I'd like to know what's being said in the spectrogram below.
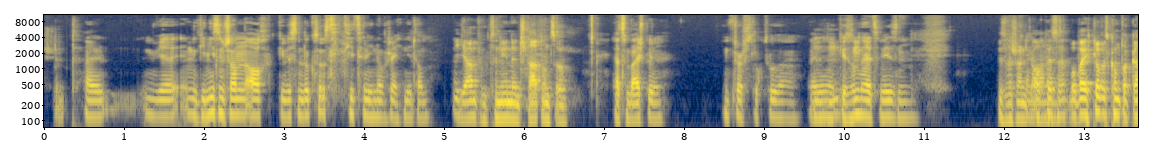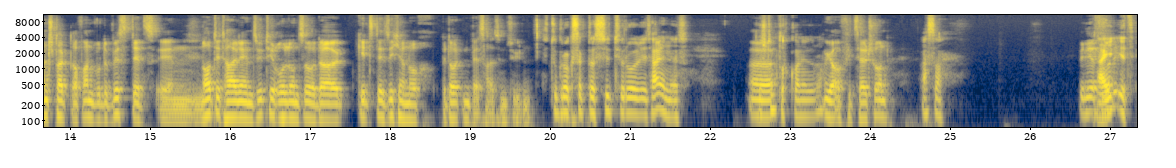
Stimmt. Weil wir genießen schon auch gewissen Luxus, den die Italiener wahrscheinlich nicht haben. Ja, einen funktionierenden Staat und so. Ja, zum Beispiel Infrastruktur, Mhm. Gesundheitswesen. Ist wahrscheinlich auch besser. Wobei ich glaube, es kommt auch ganz stark darauf an, wo du bist. Jetzt in Norditalien, Südtirol und so, da geht es dir sicher noch bedeutend besser als im Süden. Hast du gerade gesagt, dass Südtirol Italien ist? Das Äh, stimmt doch gar nicht, oder? Ja, offiziell schon. Achso. Bin jetzt Nordi- jetzt,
